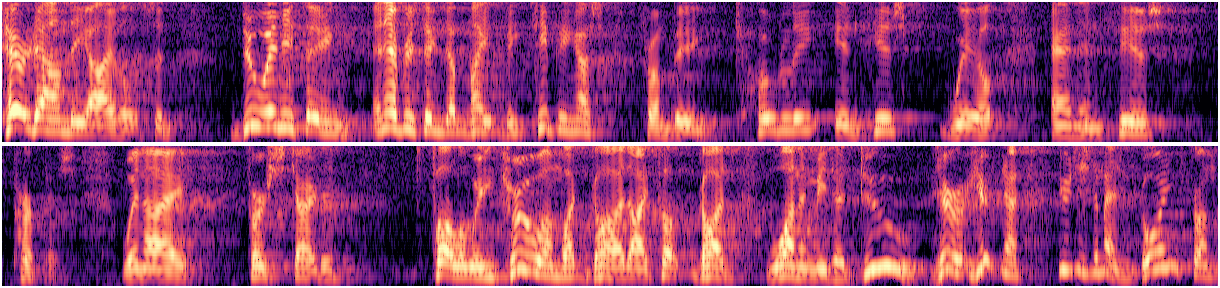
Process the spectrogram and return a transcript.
tear down the idols and do anything and everything that might be keeping us from being totally in His will and in His purpose. When I first started following through on what God, I felt God wanted me to do. Here, here, now, you just imagine going from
